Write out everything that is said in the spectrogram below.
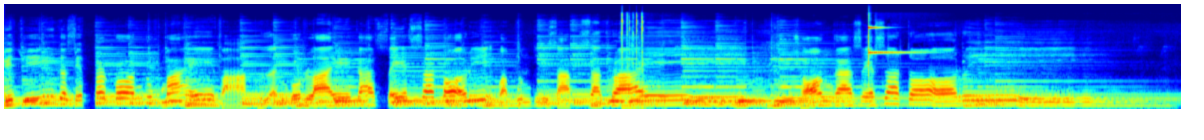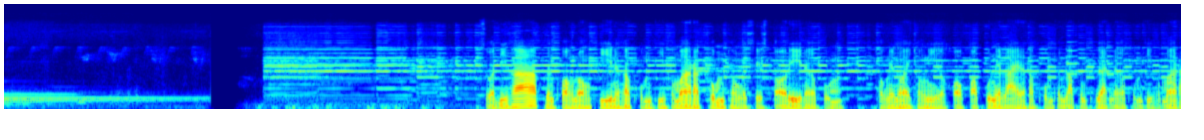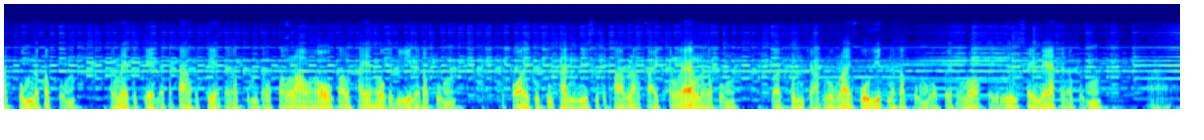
วิธีเกษตรกรยุคใหม่ฝากเพื่อนกดไลค์เกษตรสตอรี่ขอบคุณที่สับสไครช่องเกษตรสตอรี่สวัสดีครับเพื่อนฟองน้องทีนะครับ ผมที่เข้ามารับชมช่องเกษตรสตอรี่นะครับผม ช่องน้อยๆช่องนี้ก็ขอขอบคุณในหลายๆนะครับ ผมสำหรับเพื่อนๆนะครับ ผมที่เข้ามารับชมนะครับ ผมทั้งในประเทศและก็ต่างประเทศนะครับ ผมต้องฟังลาวเฮาฟังไทยเฮาก็ดีนะครับ ผมขอให้ทุกๆท่านมีสุขภาพร่างกายแข็งแรงนะครับ ผมปลอดพ้นจากโรคร้ายโควิดนะครับ ผมออกไปข้างนอกก็อย่าลืมใส่แมสนะครับ ผม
